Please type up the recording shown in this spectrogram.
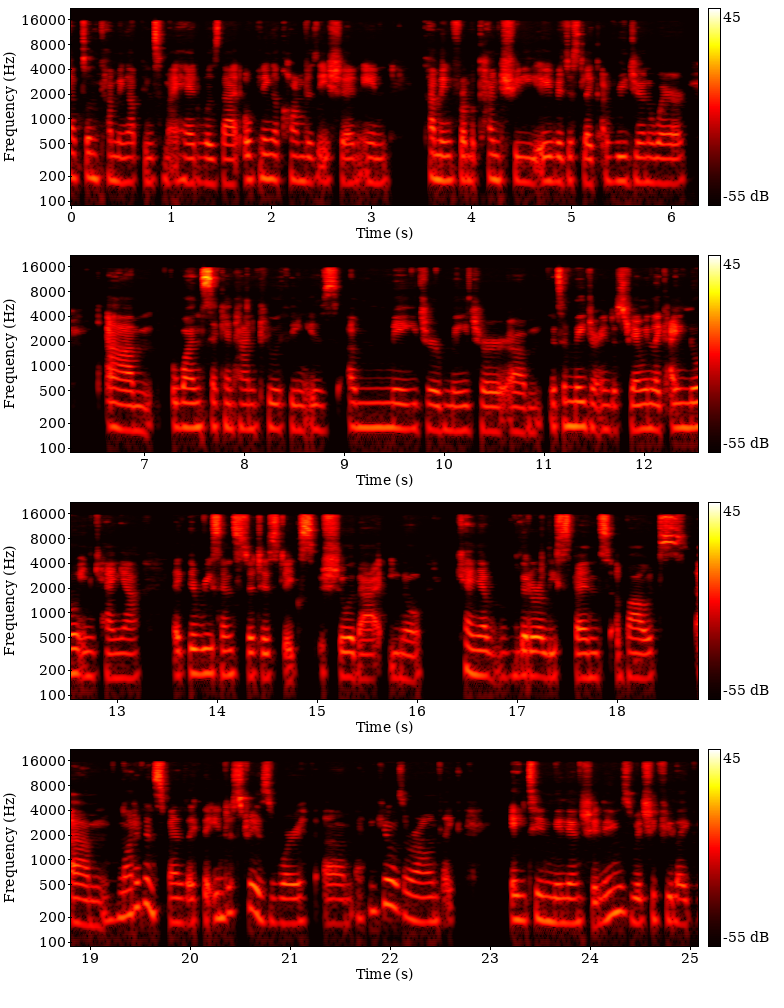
kept on coming up into my head was that opening a conversation in coming from a country, even just like a region where um, one secondhand clothing is a major, major, um, it's a major industry. I mean, like I know in Kenya, like the recent statistics show that you know Kenya literally spends about um, not even spends like the industry is worth um, I think it was around like 18 million shillings, which if you like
